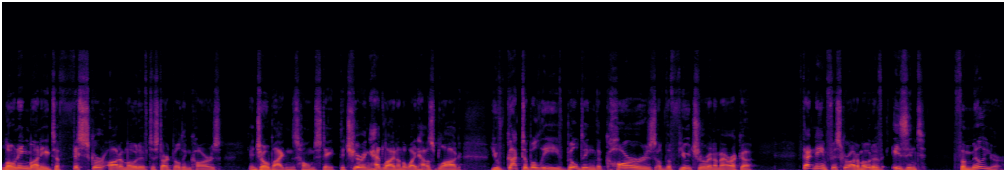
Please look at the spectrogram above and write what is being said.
loaning money to Fisker Automotive to start building cars in Joe Biden's home state. The cheering headline on the White House blog You've got to believe building the cars of the future in America. If that name, Fisker Automotive, isn't familiar,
